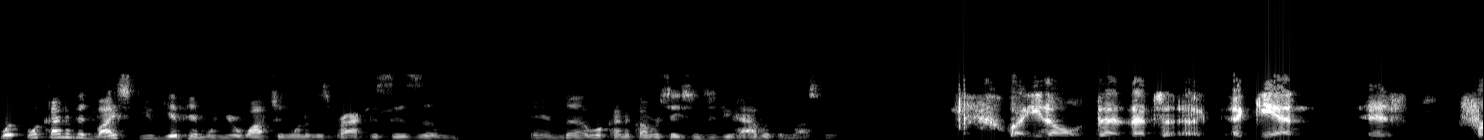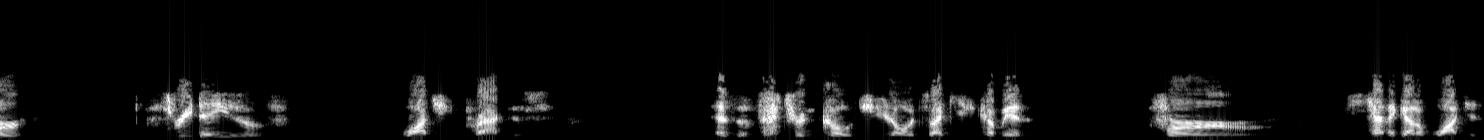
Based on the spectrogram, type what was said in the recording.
What what kind of advice do you give him when you're watching one of his practices? Um, and uh, what kind of conversations did you have with him last week? Well, you know that that's a, again is for three days of watching practice as a veteran coach. You know, it's like you come in for you kind of got to watch it.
